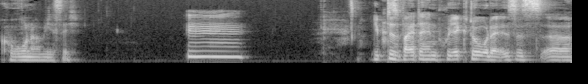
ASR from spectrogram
Corona-mäßig? Mm, Gibt es weiterhin Projekte oder ist es äh,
